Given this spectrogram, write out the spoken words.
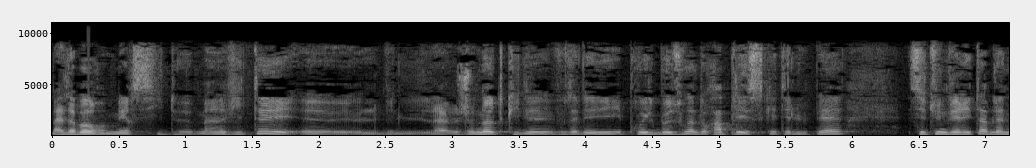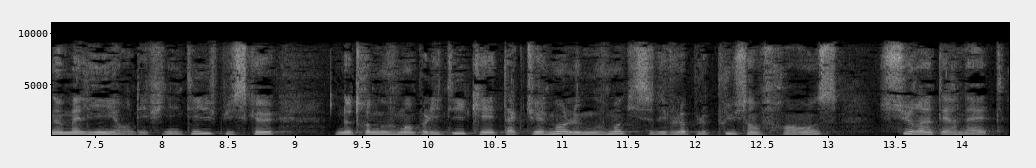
Bah D'abord, merci de m'inviter. Euh, je note que vous avez éprouvé le besoin de rappeler ce qu'était l'UPR. C'est une véritable anomalie en définitive, puisque notre mouvement politique est actuellement le mouvement qui se développe le plus en France sur Internet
